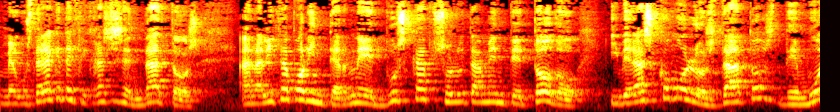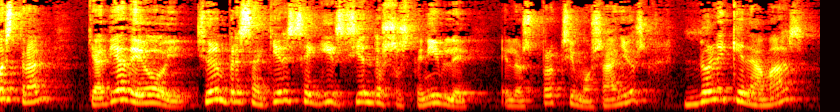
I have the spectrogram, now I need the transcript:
me gustaría que te fijases en datos, analiza por internet, busca absolutamente todo y verás cómo los datos demuestran que a día de hoy, si una empresa quiere seguir siendo sostenible en los próximos años, no le queda más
